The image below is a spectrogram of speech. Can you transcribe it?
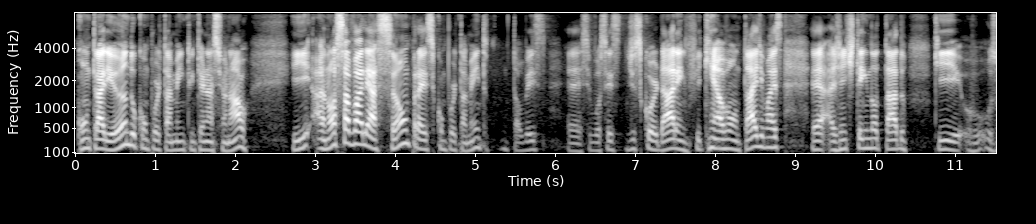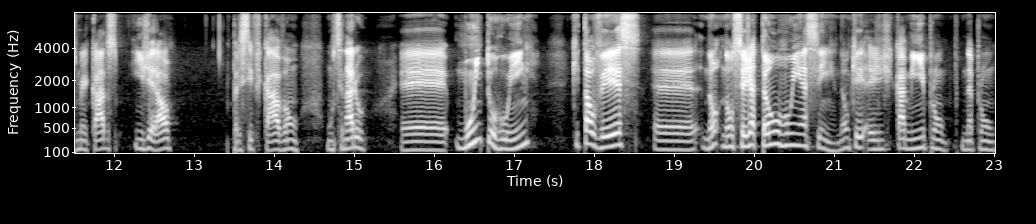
contrariando o comportamento internacional. E a nossa avaliação para esse comportamento, talvez é, se vocês discordarem, fiquem à vontade, mas é, a gente tem notado que os mercados, em geral, precificavam um cenário é, muito ruim, que talvez é, não, não seja tão ruim assim. Não que a gente caminhe para um, né, um,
